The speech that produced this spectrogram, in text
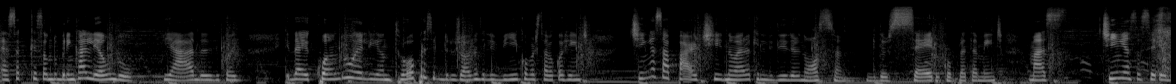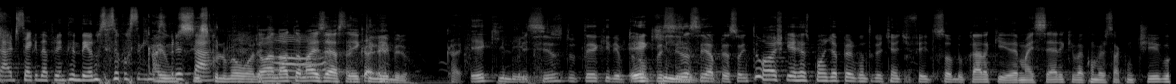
essa questão do brincalhão, do piadas e coisas. E daí, quando ele entrou pra ser líder dos jovens, ele vinha e conversava com a gente. Tinha essa parte, não era aquele líder, nossa, líder sério completamente, mas tinha essa seriedade, se é que dá pra entender, eu não sei se eu consegui me Caiu um expressar. cisco no meu olho. Então anota mais essa, equilíbrio. Cara, equilíbrio. Preciso tu ter equilíbrio. Tu não precisa Equilíbrio. ser a pessoa. Então eu acho que responde a pergunta que eu tinha te feito sobre o cara que é mais sério, que vai conversar contigo,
